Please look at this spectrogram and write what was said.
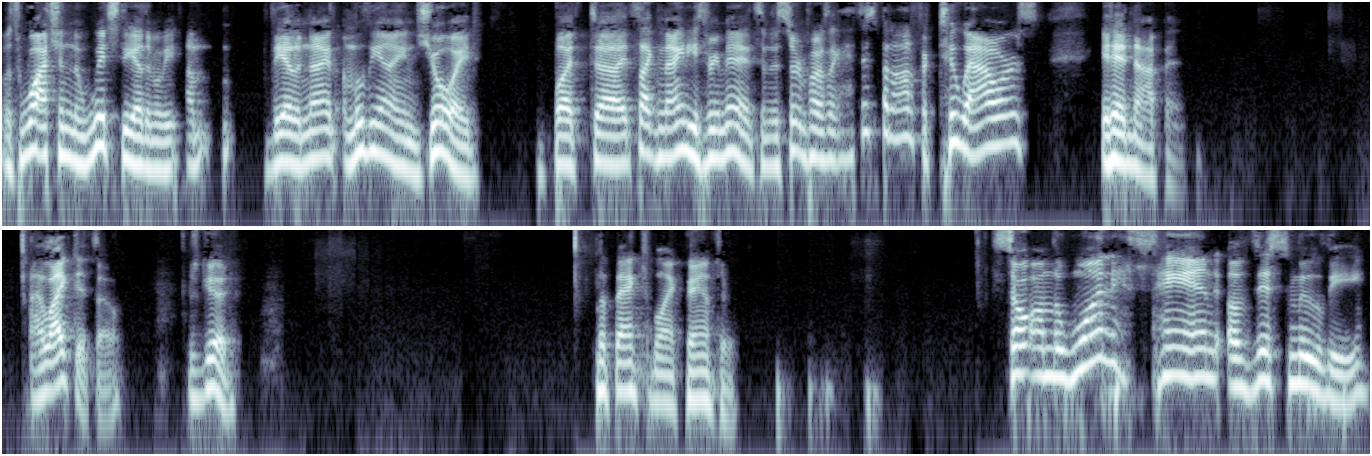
I was watching The Witch the other movie, um, the other night, a movie I enjoyed, but uh, it's like 93 minutes. And at a certain point, I was like, has this been on for two hours? It had not been. I liked it though. It was good. But back to Black Panther. So on the one hand of this movie,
